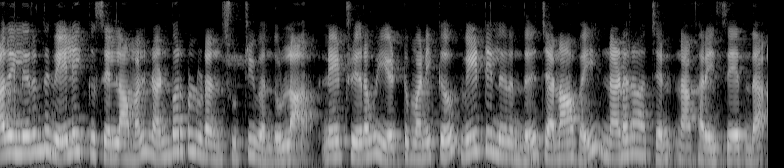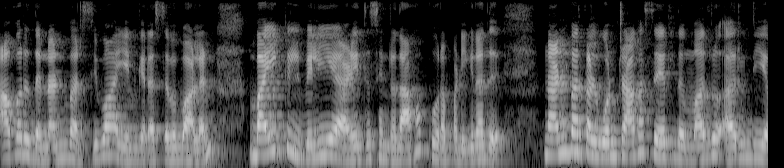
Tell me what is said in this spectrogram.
அதிலிருந்து வேலைக்கு செல்லாமல் நண்பர்களுடன் சுற்றி வந்துள்ளார். நேற்று இரவு எட்டு மணிக்கு வீட்டிலிருந்து ஜனாவை நடராஜன் நகரை சேர்ந்த அவரது நண்பர் சிவா என்கிற சிவபாலன் பைக்கில் வெளியே அழைத்து சென்றதாக கூறப்படுகிறது. நண்பர்கள் ஒன்றாக சேர்ந்து மது அருந்திய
